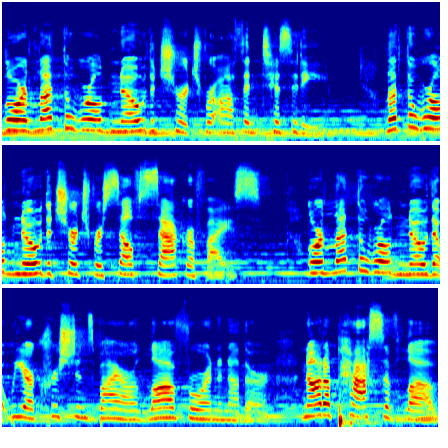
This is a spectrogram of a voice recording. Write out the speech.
Lord, let the world know the church for authenticity. Let the world know the church for self sacrifice. Lord, let the world know that we are Christians by our love for one another, not a passive love,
